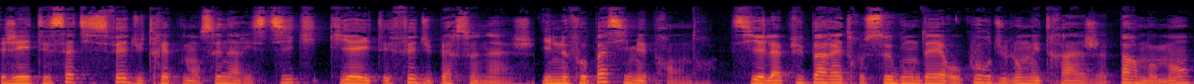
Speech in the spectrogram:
j'ai été satisfait du traitement scénaristique qui a été fait du personnage. Il ne faut pas s'y méprendre. Si elle a pu paraître secondaire au cours du long métrage par moments,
